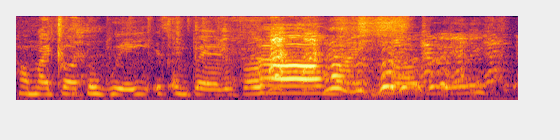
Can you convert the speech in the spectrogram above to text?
Oh my god, the wee is unbearable. Oh my god, really?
